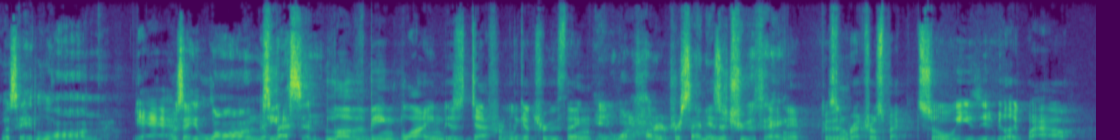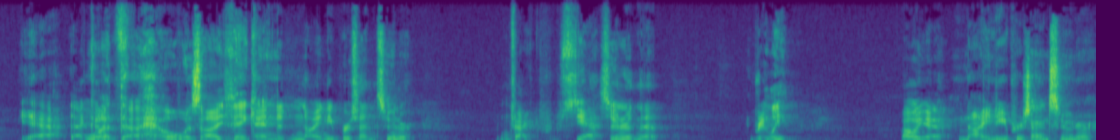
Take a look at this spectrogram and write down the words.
was a long Yeah, It was a long See, lesson. Love being blind is definitely a true thing. It 100% is a true thing. Yeah, because in retrospect, it's so easy to be like, "Wow, yeah, that could What the hell was I thinking? ended ninety percent sooner." In fact, yeah, sooner than that. really? Oh yeah, 90% sooner?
